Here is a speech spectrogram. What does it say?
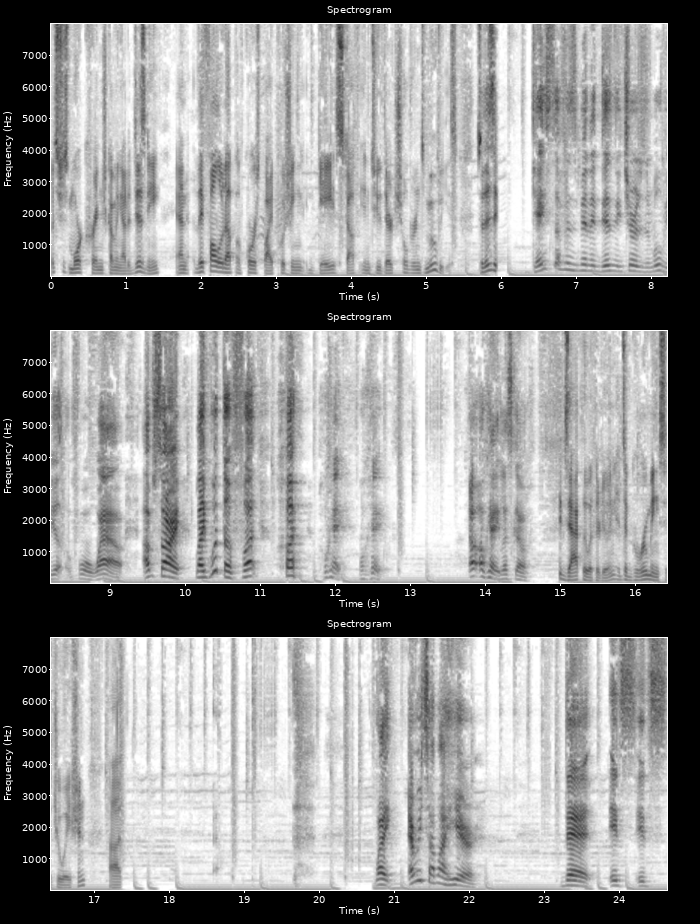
It's just more cringe coming out of Disney, and they followed up, of course, by pushing gay stuff into their children's movies. So this is gay stuff has been in Disney children's movie for a while. I'm sorry, like what the fuck? Okay, okay. Oh, okay, let's go. Exactly what they're doing. It's a grooming situation. Uh, like every time I hear that it's it's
